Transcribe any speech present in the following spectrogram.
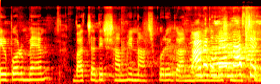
এরপর ম্যাম বাচ্চাদের সামনে নাচ করে গান বলে শোনাচ্ছিল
